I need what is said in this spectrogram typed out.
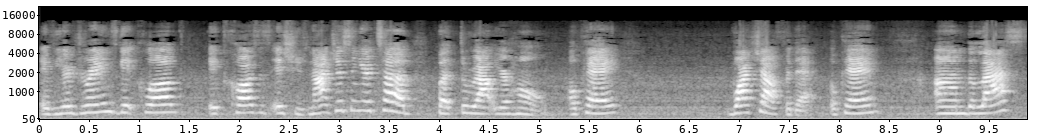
If your drains get clogged, it causes issues, not just in your tub, but throughout your home. Okay? Watch out for that. Okay? Um, the last,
